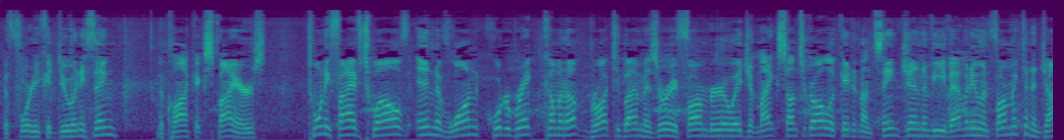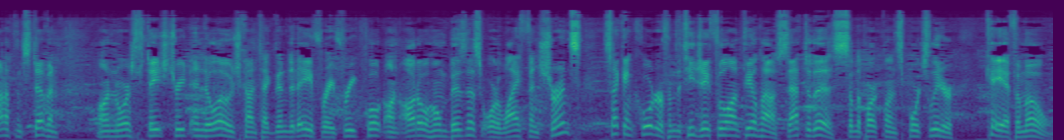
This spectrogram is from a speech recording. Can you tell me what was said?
before he could do anything, the clock expires. 25 12, end of one. Quarter break coming up. Brought to you by Missouri Farm Bureau agent Mike Sunsegraw, located on St. Genevieve Avenue in Farmington, and Jonathan Steven on North State Street in Desloge. Contact them today for a free quote on auto, home business, or life insurance. Second quarter from the TJ Fulon Fieldhouse. After this, on the Parkland Sports Leader, KFMO.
